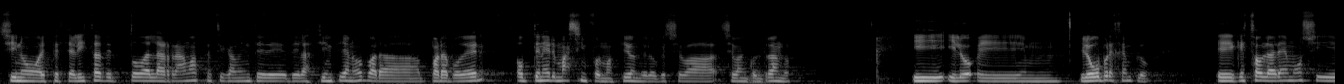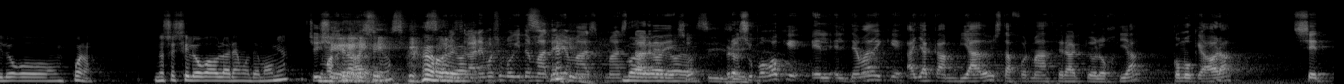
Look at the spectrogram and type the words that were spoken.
sino especialistas de todas las ramas prácticamente de, de la ciencia, ¿no? Para, para poder obtener más información de lo que se va, se va encontrando. Y, y lo- y, y luego, por ejemplo, eh, que esto hablaremos y luego, bueno, no sé si luego hablaremos de momia. Sí, sí, que sí, ¿no? sí, sí, Vale, vale. entraremos un poquito en materia más, más Vale, tarde vale, de vale. eso. Sí, pero sí. supongo que el, el tema de que haya cambiado esta forma de hacer arqueología, como que ahora se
